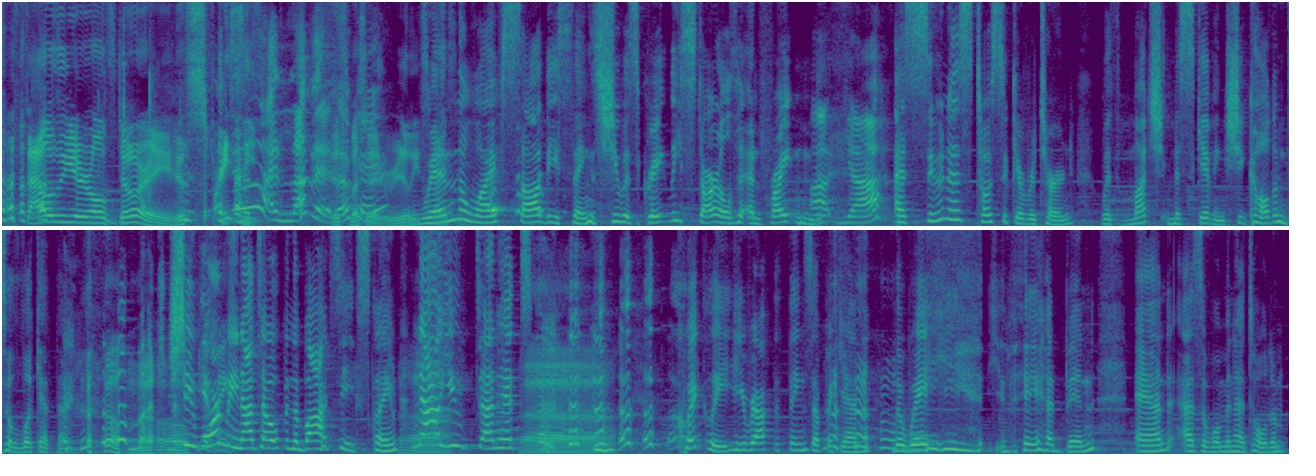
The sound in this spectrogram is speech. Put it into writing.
A thousand year old story. This is spicy. I love it. This okay. must have been really when the wife saw these things, she was greatly startled and frightened. Uh, yeah. as soon as Tosuke returned, with much misgiving, she called him to look at them. oh, no. She warned me not to open the box, he exclaimed. now you've done it. Quickly, he wrapped the things up again the way he they had been, and as the woman had told him,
